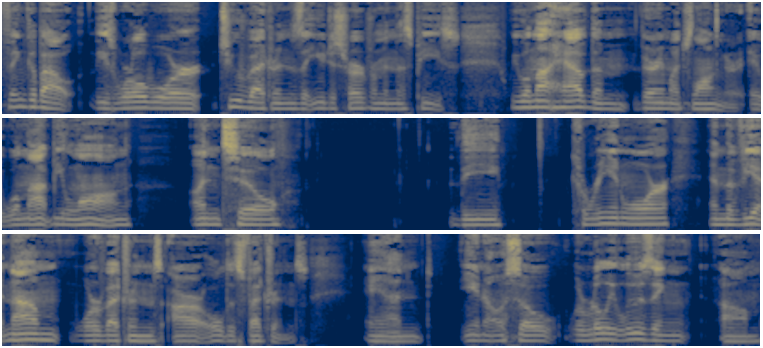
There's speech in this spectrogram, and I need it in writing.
think about these World War II veterans that you just heard from in this piece we will not have them very much longer. It will not be long until the Korean War and the Vietnam War veterans are our oldest veterans. And, you know, so we're really losing um,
